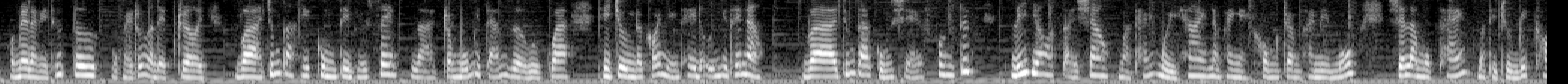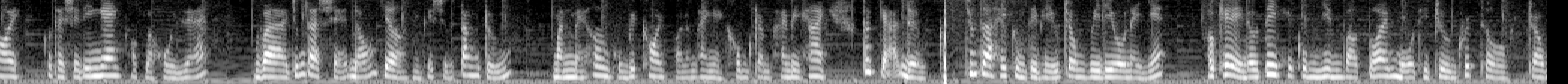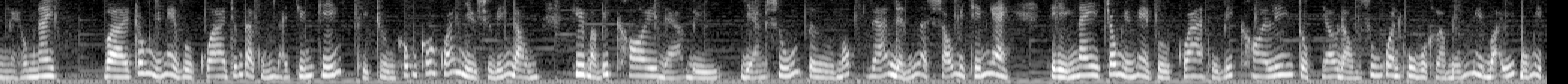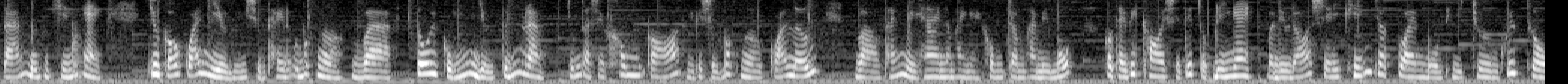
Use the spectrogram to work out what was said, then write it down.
Hôm nay là ngày thứ tư, một ngày rất là đẹp trời và chúng ta hãy cùng tìm hiểu xem là trong 48 giờ vừa qua thị trường đã có những thay đổi như thế nào. Và chúng ta cũng sẽ phân tích lý do tại sao mà tháng 12 năm 2021 sẽ là một tháng mà thị trường Bitcoin có thể sẽ đi ngang hoặc là hồi giá và chúng ta sẽ đón chờ những cái sự tăng trưởng mạnh mẽ hơn của Bitcoin vào năm 2022. Tất cả đều có. Chúng ta hãy cùng tìm hiểu trong video này nhé. Ok, đầu tiên hãy cùng nhìn vào toàn bộ thị trường crypto trong ngày hôm nay. Và trong những ngày vừa qua chúng ta cũng đã chứng kiến thị trường không có quá nhiều sự biến động khi mà Bitcoin đã bị giảm xuống từ mốc giá đỉnh là 69 ngàn. Thì hiện nay trong những ngày vừa qua thì Bitcoin liên tục dao động xung quanh khu vực là 47, 48, 49 ngàn. Chưa có quá nhiều những sự thay đổi bất ngờ và tôi cũng dự tính rằng chúng ta sẽ không có những cái sự bất ngờ quá lớn vào tháng 12 năm 2021 có thể Bitcoin sẽ tiếp tục đi ngang và điều đó sẽ khiến cho toàn bộ thị trường crypto,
